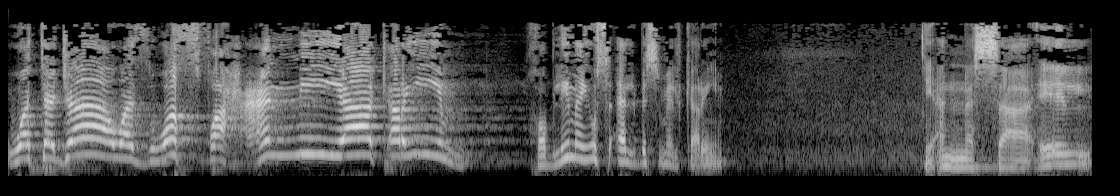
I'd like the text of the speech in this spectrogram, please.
وتجاوز واصفح عني يا كريم. خب لما يسأل باسم الكريم؟ لأن السائل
